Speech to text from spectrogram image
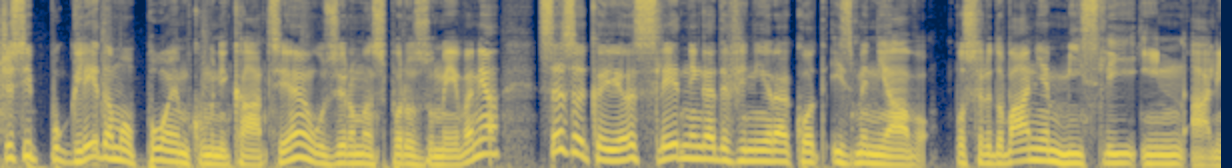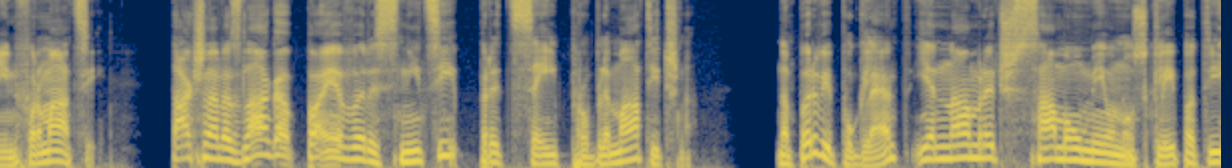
Če si pogledamo pojem komunikacije oziroma sporozumevanja, se ZKJ slednjega definira kot izmenjavo, posredovanje misli in ali informacij. Takšna razlaga pa je v resnici precej problematična. Na prvi pogled je namreč samoumevno sklepati,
